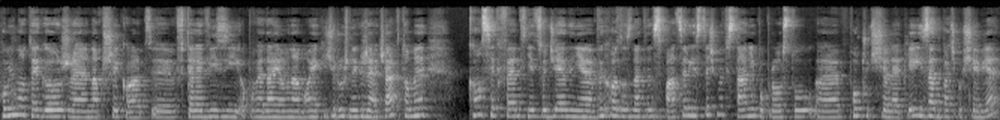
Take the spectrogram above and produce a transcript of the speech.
pomimo tego, że na przykład y, w telewizji opowiadają nam o jakichś różnych rzeczach, to my konsekwentnie, codziennie, wychodząc na ten spacer, jesteśmy w stanie po prostu e, poczuć się lepiej, zadbać o siebie e,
